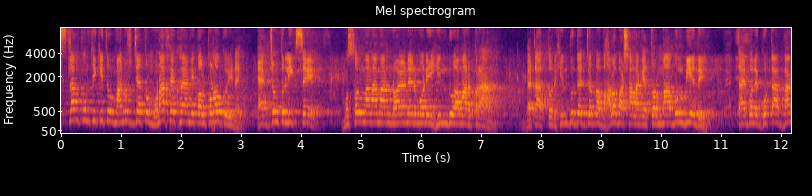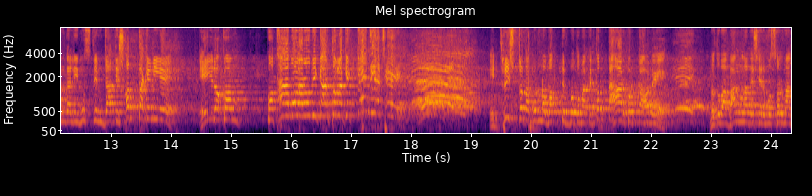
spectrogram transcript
ইসলামপন্থী কিন্তু মানুষ যে এত মুনাফেক হয় আমি কল্পনাও করি নাই। একজন তো লিখছে, মুসলমান আমার নয়নের মণি, হিন্দু আমার প্রাণ। বেটা, তোর হিন্দুদের জন্য ভালোবাসা লাগে, তোর মা বোন বিয়ে দে। তাই বলে গোটা বাঙালি মুসলিম জাতি সত্তাকে নিয়ে এই রকম কথা বলার অধিকার তোমাকে কে দিয়েছে? এই ধৃষ্টতাপূর্ণ বক্তব্য তোমাকে প্রত্যাহার করতে হবে। নতুবা বাংলাদেশের মুসলমান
